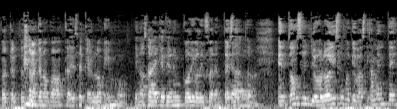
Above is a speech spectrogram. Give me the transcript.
cualquier persona que no conozca dice que es lo mismo y no sabe que tiene un código diferente cada Exacto. uno. Entonces yo lo hice porque básicamente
